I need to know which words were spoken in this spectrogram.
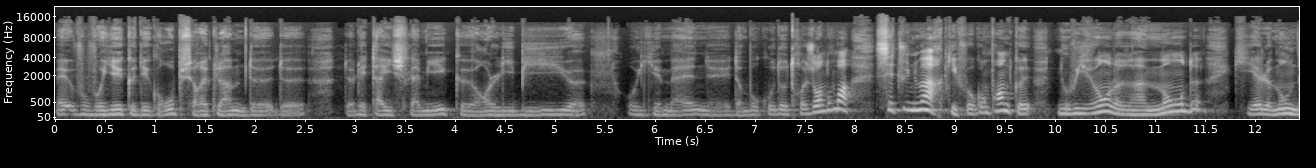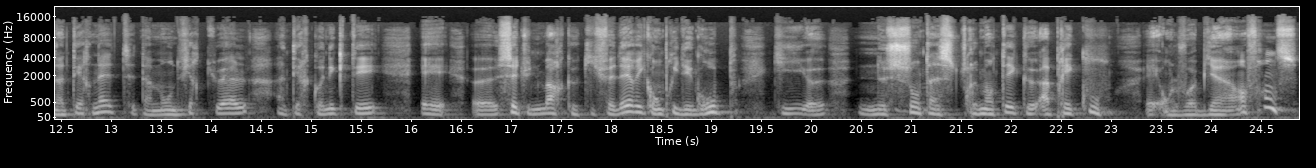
Mais vous voyez que des groupes se réclament de, de, l'État islamique en Libye, euh, au Yémen et dans beaucoup d'autres endroits. C'est une marque. Il faut comprendre que nous vivons dans un monde qui est le monde d'Internet. C'est un monde virtuel, interconnecté. Et euh, c'est une marque qui fédère, y compris des groupes qui ne sont instrumentés qu'après coup. Et on le voit bien en France.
